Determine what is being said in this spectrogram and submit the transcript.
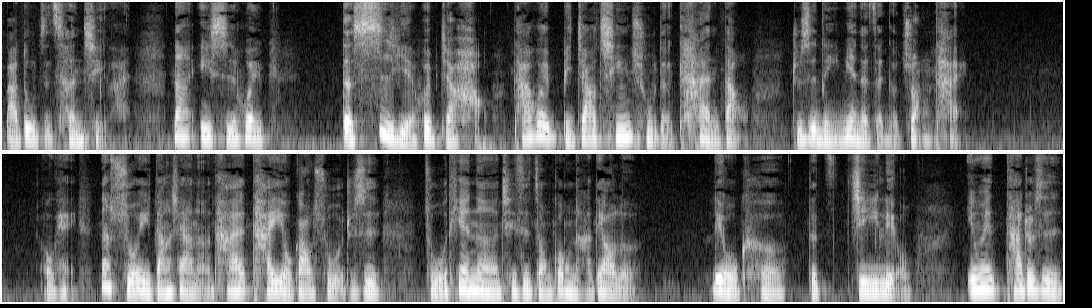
把肚子撑起来。那医师会的视野会比较好，他会比较清楚的看到，就是里面的整个状态。OK，那所以当下呢，他他也有告诉我，就是昨天呢，其实总共拿掉了六颗的肌瘤，因为他就是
